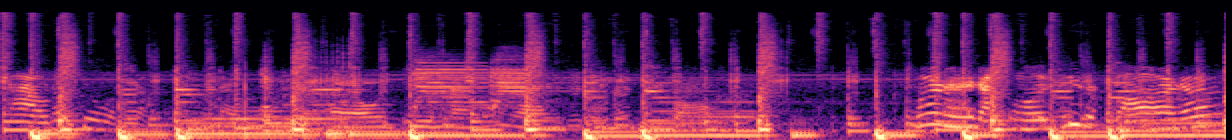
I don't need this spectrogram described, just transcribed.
sao đó này đặt 10 kg thịt bò đó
